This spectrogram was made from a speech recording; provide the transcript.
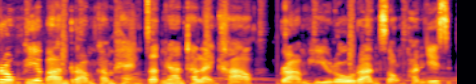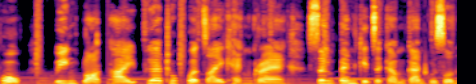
โรงพยาบาลรามคำแหงจัดงานแถลงข่าวรามฮีโร่รัน 2026 วิ่งปลอดภัยเพื่อทุกหัวใจแข็งแรง ซึ่งเป็นกิจกรรมการกุศล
